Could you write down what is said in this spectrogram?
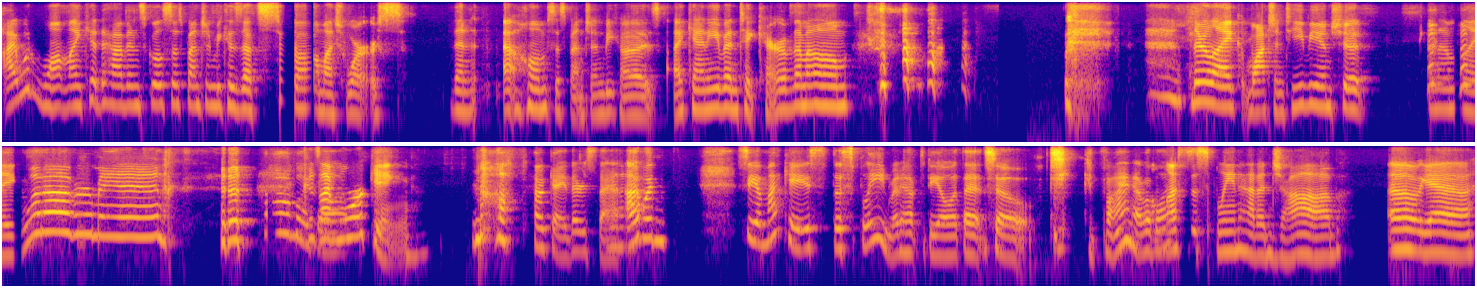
I would want my kid to have in school suspension because that's so much worse than at home suspension because I can't even take care of them at home. They're like watching TV and shit. And I'm like, whatever, man. oh Because I'm working. okay, there's that. I wouldn't see in my case, the spleen would have to deal with it. So fine, have a blast. Unless the spleen had a job. Oh yeah.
